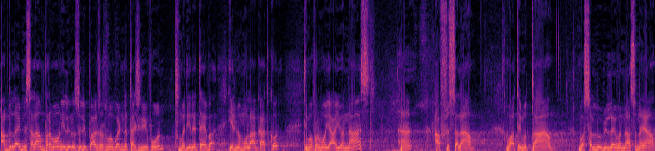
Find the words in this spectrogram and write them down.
عبداللہ ابن سلام فرماؤن، یلی رسول پاک صلی اللہ علیہ وسلم گوڑنہ تشریف اون مدینہ طیبہ، یلی میں ملاقات کر۔ تمو فرمو یا ایو الناس ہاں؟ افش السلام واتم الطعام، وصلو باللہ والناس نیام۔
